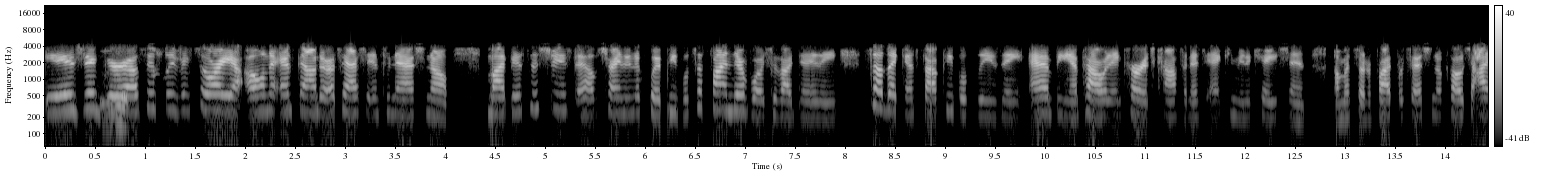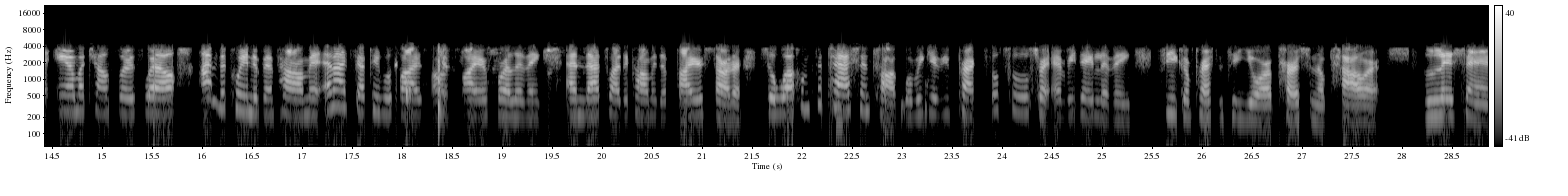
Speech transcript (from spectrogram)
is your girl, Cicely Victoria, owner and founder of Passion International. My business streams to help train and equip people to find their voice of identity so they can stop people pleasing and be empowered, encourage confidence and communication. I'm a certified professional coach. I am a counselor as well. I'm the queen of empowerment, and I set people's lives on fire for a living, and that's why they call me the fire starter. So, welcome to Passion Talk, where we give you practical tools for everyday living so you can press into your personal power. Listen,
